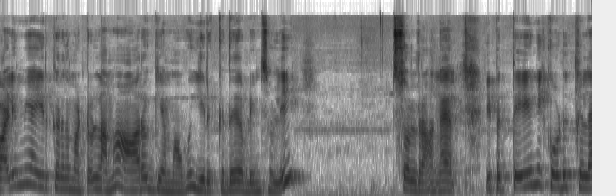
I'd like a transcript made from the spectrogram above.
வலிமையாக இருக்கிறது மட்டும் இல்லாமல் ஆரோக்கியமாகவும் இருக்குது அப்படின்னு சொல்லி சொல்கிறாங்க இப்போ தேனி கொடுக்கல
